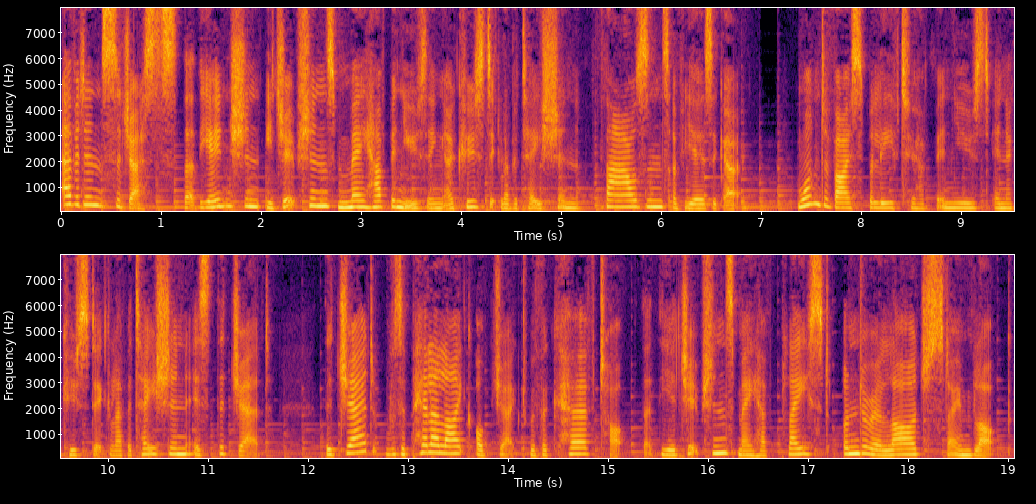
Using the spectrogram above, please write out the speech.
evidence suggests that the ancient Egyptians may have been using acoustic levitation thousands of years ago. One device believed to have been used in acoustic levitation is the djed. The djed was a pillar-like object with a curved top that the Egyptians may have placed under a large stone block.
